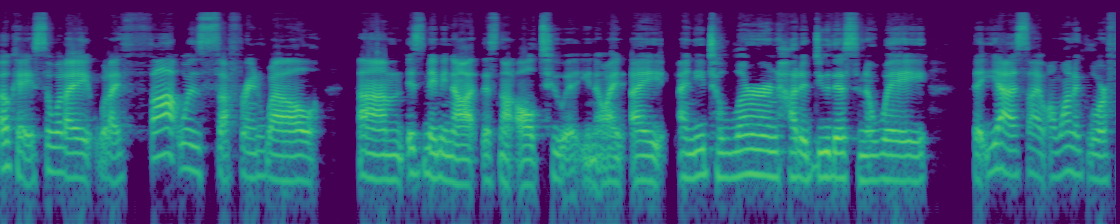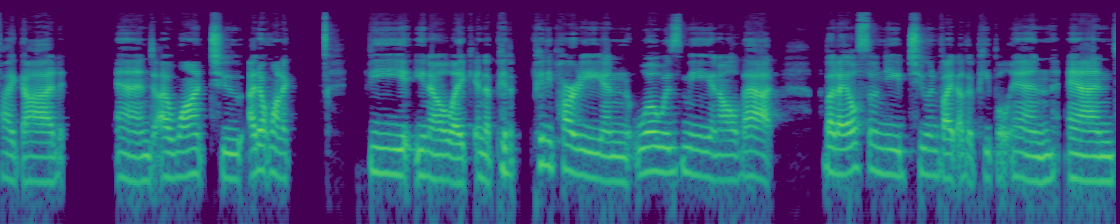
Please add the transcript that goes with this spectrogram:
okay, so what I what I thought was suffering well um, is maybe not. That's not all to it. You know, I I I need to learn how to do this in a way that yes, I, I want to glorify God, and I want to. I don't want to be you know like in a pity party and woe is me and all that. But I also need to invite other people in and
